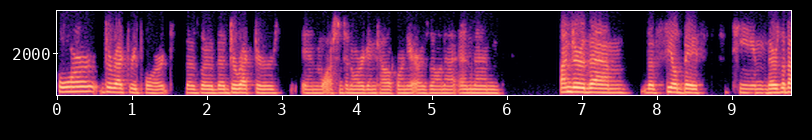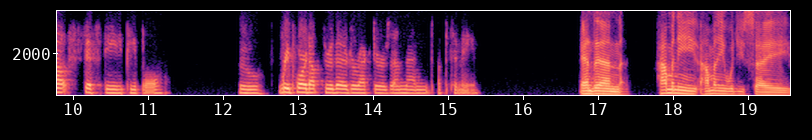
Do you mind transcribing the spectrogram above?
four direct reports. Those are the directors in Washington, Oregon, California, Arizona, and then under them, the field-based team. There's about 50 people who report up through their directors and then up to me. And then how many how many would you say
